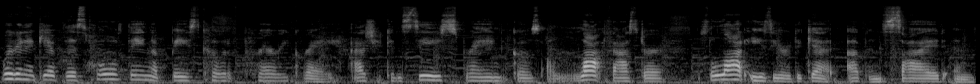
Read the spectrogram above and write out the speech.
We're gonna give this whole thing a base coat of prairie gray. As you can see, spraying goes a lot faster. It's a lot easier to get up inside and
